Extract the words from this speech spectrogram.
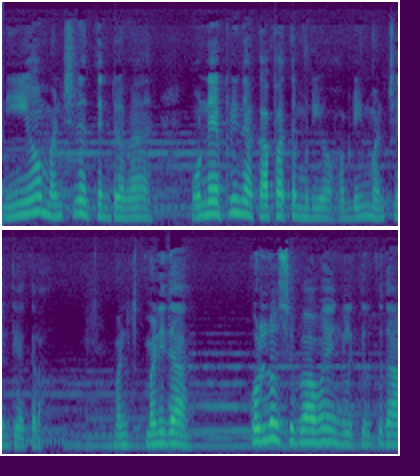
நீயும் மனுஷனை தின்றவன். உன்னை எப்படி நான் காப்பாற்ற முடியும்? அப்படின்னு மனுஷன் கேட்குறான் மன் மனிதா கொல்லும் சிபாவும் எங்களுக்கு இருக்குதா?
